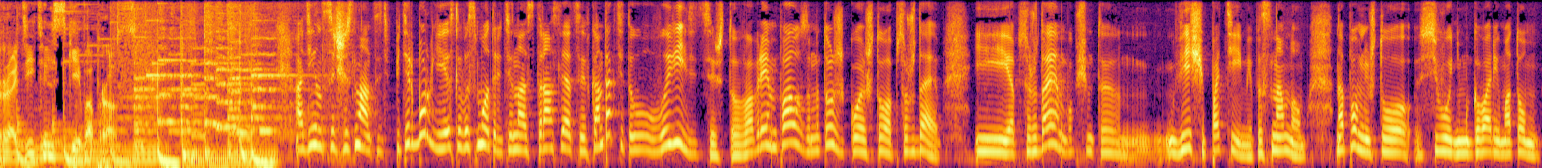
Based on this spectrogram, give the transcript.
Родительский вопрос. 11.16 в Петербурге. Если вы смотрите нас в трансляции ВКонтакте, то вы видите, что во время паузы мы тоже кое-что обсуждаем. И обсуждаем, в общем-то, вещи по теме в основном. Напомню, что сегодня мы говорим о том,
